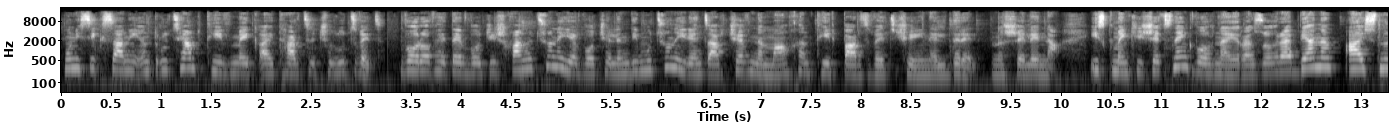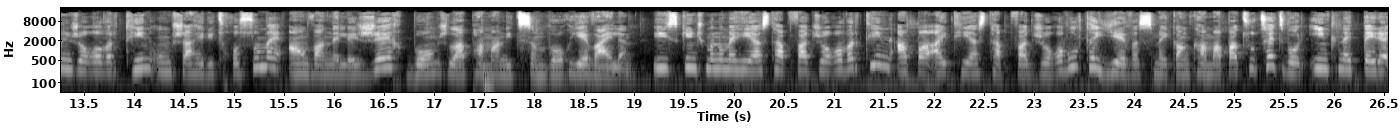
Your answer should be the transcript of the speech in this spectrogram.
Հունիսի 20-ի ընտրությամբ թիվ 1 այդ հարցը չլուծվեց, որովհետև ոչ իշխանությունը եւ ոչ էլ ընդդիմությունը իրենց արժեվ նման խնդիր པարզվեց չէին էլ դրել, նշել է նա։ Իսկ մենք հիշեցնենք, որ Նաիրա Զոհրաբյանը այս նույն ժողովրդին, ում շահերից խոսում է, անվանել է ժեղ, բոմժ, լափամանից սնվող եւ այլն։ Իսկ ինչ մնում է հիասթափված ժողովրդին, ապա այդ հիասթափված ժողովուրդը եւս մեկ անգամ ապացուցեց, որ ինքն է տերը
